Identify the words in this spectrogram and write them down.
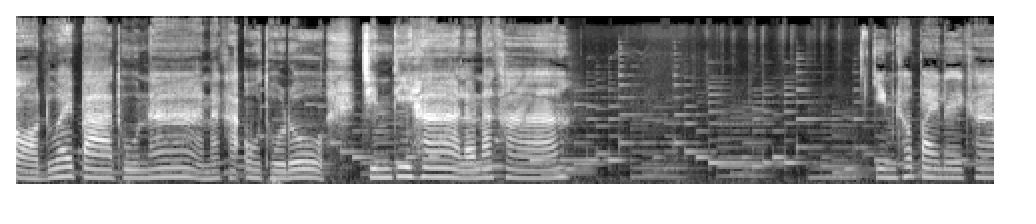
ต่อด้วยปลาทูน่านะคะ โอโทโร่ชิ้นที่ 5 แล้วนะคะ กินเข้าไปเลยค่ะ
